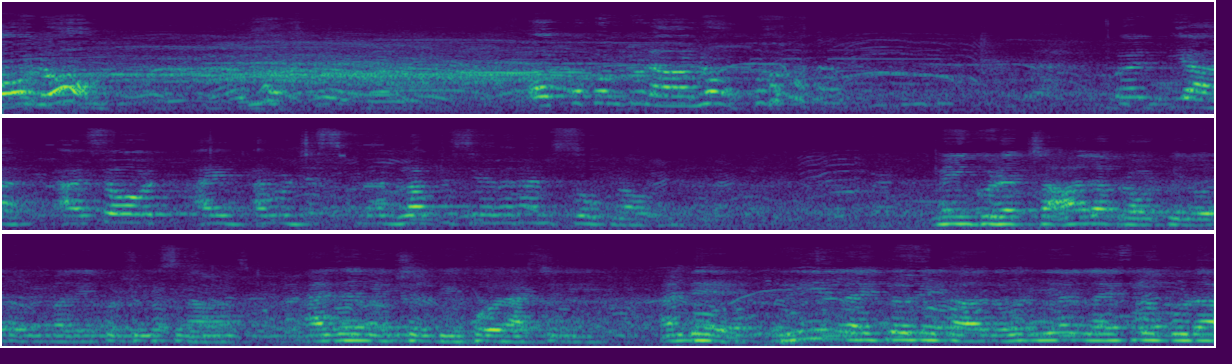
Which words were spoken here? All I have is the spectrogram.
అవును. ఒప్పుకుంటున్నాను. మేము కూడా చాలా ప్రౌడ్ ఫీల్ అవుతాం మిమ్మల్ని ఇప్పుడు చూసిన. As I mention before actually అంటే రియల్ లైఫ్లోనే కాదు రియల్ లైఫ్లో కూడా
